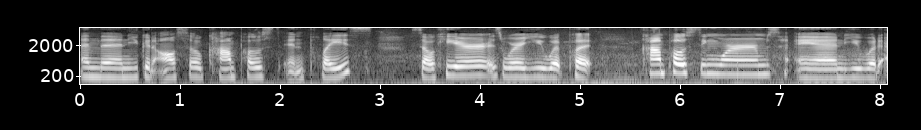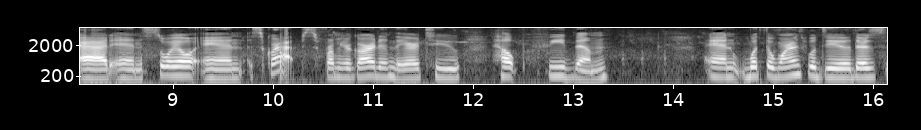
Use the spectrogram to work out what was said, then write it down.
and then you can also compost in place. So here is where you would put composting worms and you would add in soil and scraps from your garden there to help feed them. And what the worms will do, there's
